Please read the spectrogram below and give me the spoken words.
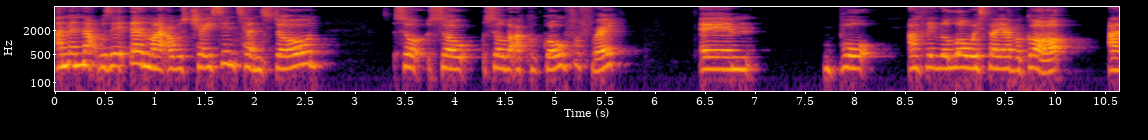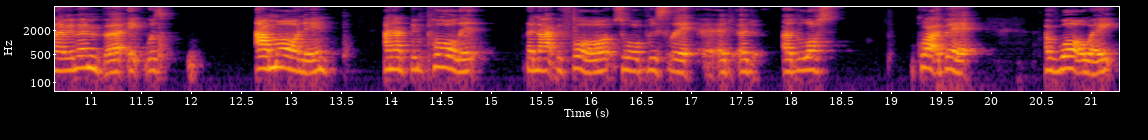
and then that was it then. Like i was chasing 10 stone so so so that i could go for free. Um but i think the lowest i ever got and i remember it was a morning and i'd been poorly the night before so obviously i'd, I'd, I'd lost quite a bit of water weight.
